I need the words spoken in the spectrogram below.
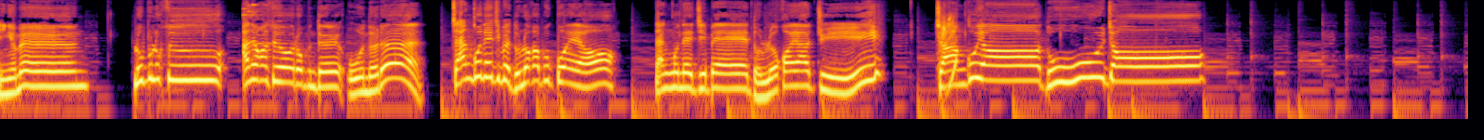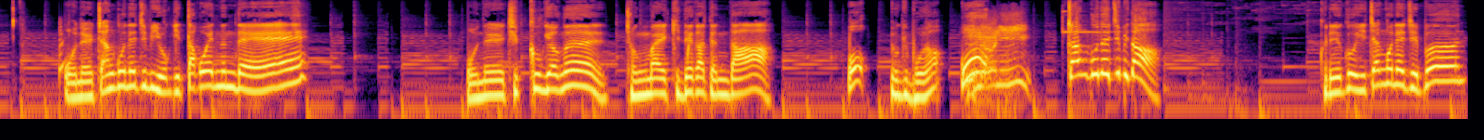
잉여맨 로블록스 안녕하세요 여러분들 오늘은 짱구네 집에 놀러가 볼 거예요. 짱구네 집에 놀러 가야지. 짱구야 놀자. 오늘 짱구네 집이 여기 있다고 했는데 오늘 집 구경은 정말 기대가 된다. 어? 여기 뭐야? 어? 짱구네 집이다! 그리고 이 짱구네 집은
